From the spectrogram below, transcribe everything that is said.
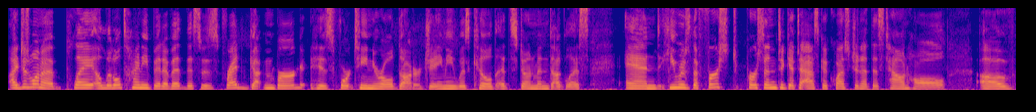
I, just want to play a little tiny bit of it. This was Fred Guttenberg. His 14 year old daughter, Jaime, was killed at Stoneman Douglas. And he was the first person to get to ask a question at this town hall of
